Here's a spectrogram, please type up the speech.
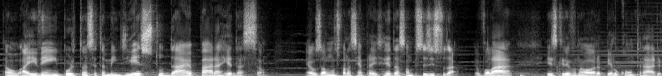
Então, aí vem a importância também de estudar para a redação. É, os alunos falam assim: ah, para redação não precisa estudar. Eu vou lá e escrevo na hora. Pelo contrário,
